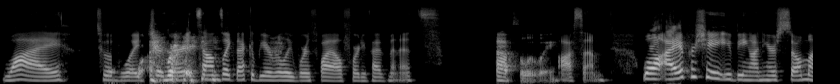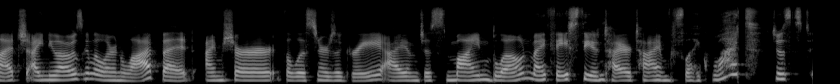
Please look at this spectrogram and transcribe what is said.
why to avoid sugar, right. it sounds like that could be a really worthwhile 45 minutes. Absolutely. Awesome. Well, I appreciate you being on here so much. I knew I was going to learn a lot, but I'm sure the listeners agree. I am just mind blown. My face the entire time was like, what? Just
